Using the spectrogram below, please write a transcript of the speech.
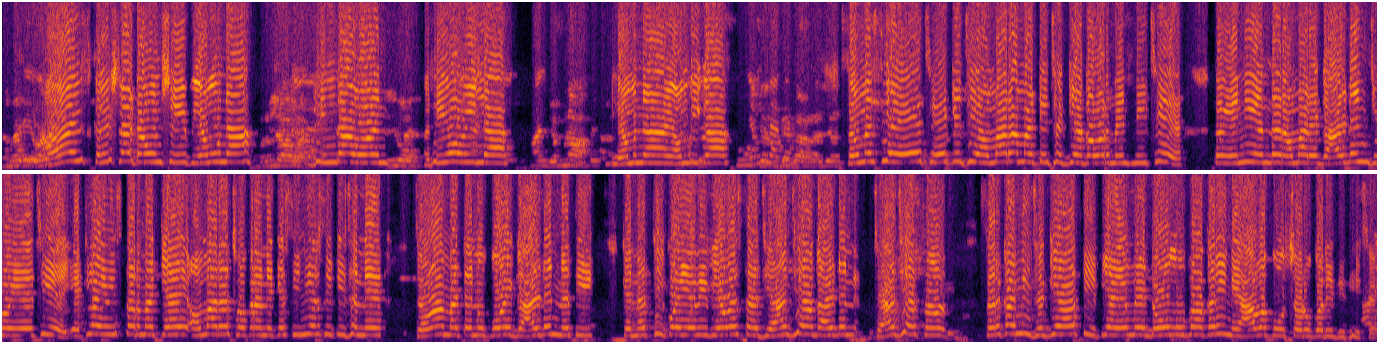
તમે Krishna township Yamuna Vrindavan. Rio. Villa Yamuna. Ambika? સમસ્યા એ છે કે જે અમારા માટે જગ્યા ગવર્મેન્ટની છે તો એની અંદર અમારે ગાર્ડન જોઈએ છીએ. એટલા વિસ્તારમાં ક્યાંય અમારા છોકરાને કે સિનિયર સિટીઝનને જવા માટેનું કોઈ ગાર્ડન નથી કે નથી કોઈ એવી વ્યવસ્થા. જ્યાં જ્યાં ગાર્ડન જ્યાં જ્યાં સરકારની જગ્યા હતી ત્યાં એમણે ડોમ ઊભા કરીને આવક શરૂ કરી દીધી છે.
